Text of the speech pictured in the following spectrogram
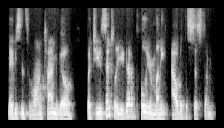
maybe since a long time ago, but you essentially you got to pull your money out of the system,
